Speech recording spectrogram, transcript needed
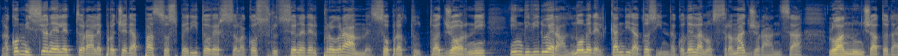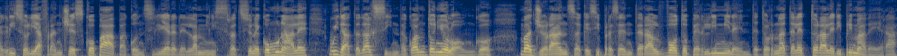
La commissione elettorale procede a passo spedito verso la costruzione del programma e soprattutto a giorni individuerà il nome del candidato sindaco della nostra maggioranza. Lo ha annunciato da Grisolia Francesco Papa, consigliere dell'amministrazione comunale guidata dal sindaco Antonio Longo, maggioranza che si presenterà al voto per l'imminente tornata elettorale di primavera.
